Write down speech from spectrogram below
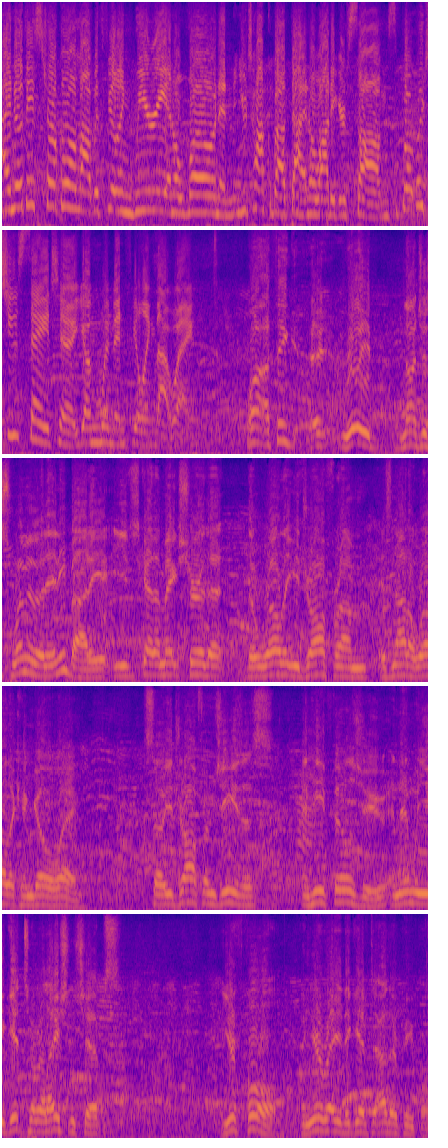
I know they struggle a lot with feeling weary and alone, and you talk about that in a lot of your songs. What would you say to young women feeling that way? Well, I think uh, really not just women, but anybody. You just got to make sure that the well that you draw from is not a well that can go away. So you draw from Jesus, and He fills you. And then when you get to relationships, you're full and you're ready to give to other people.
